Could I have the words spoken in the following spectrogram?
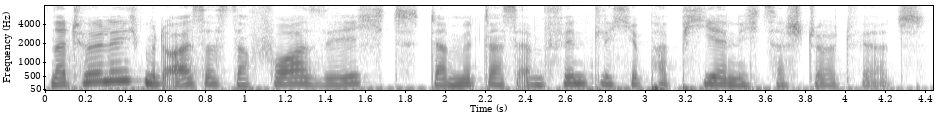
Natürlich mit äußerster Vorsicht, damit das empfindliche Papier nicht zerstört wird.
